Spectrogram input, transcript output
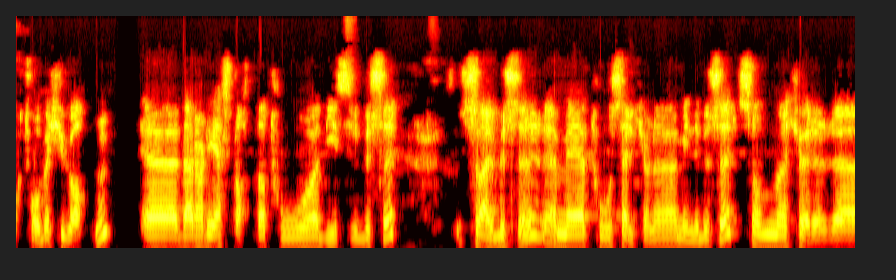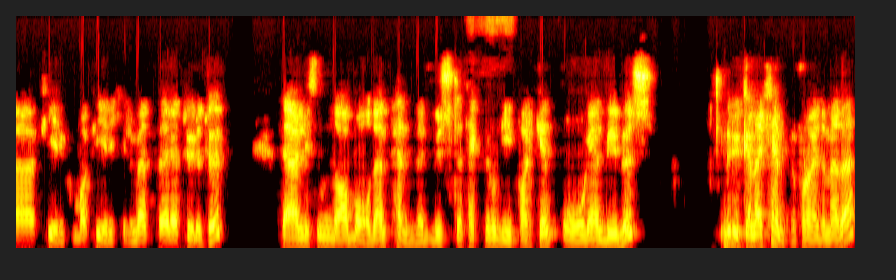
oktober 2018. Der har de erstatta to dieselbusser, svære busser, med to selvkjørende minibusser som kjører 4,4 km retur-retur. Det er liksom da både en pendlerbuss til Teknologiparken og en bybuss. Brukerne er kjempefornøyde med det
